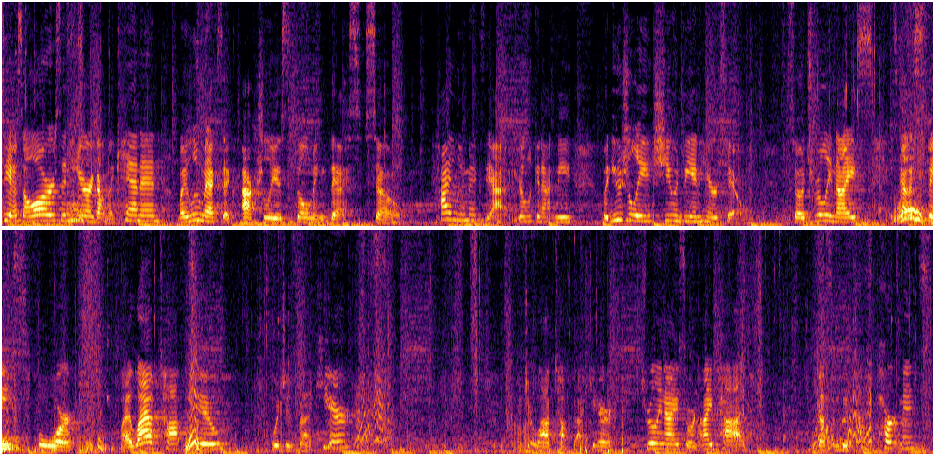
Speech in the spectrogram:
DSLRs in here. I got my Canon. My Lumix actually is filming this. So, hi Lumix, yeah, you're looking at me. But usually she would be in here too. So it's really nice. It's got a space for my laptop too, which is back here put your laptop back here. It's really nice, or an iPad. got some good compartments.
